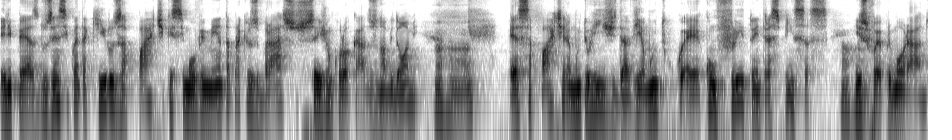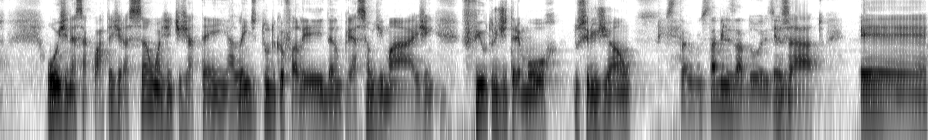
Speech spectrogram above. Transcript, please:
ele pesa 250 quilos a parte que se movimenta para que os braços sejam colocados no abdômen. Uhum essa parte era muito rígida, havia muito é, conflito entre as pinças. Uhum. Isso foi aprimorado. Hoje, nessa quarta geração, a gente já tem, além de tudo que eu falei, da ampliação de imagem, filtro de tremor do cirurgião. Estabilizadores. Né? Exato. É,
